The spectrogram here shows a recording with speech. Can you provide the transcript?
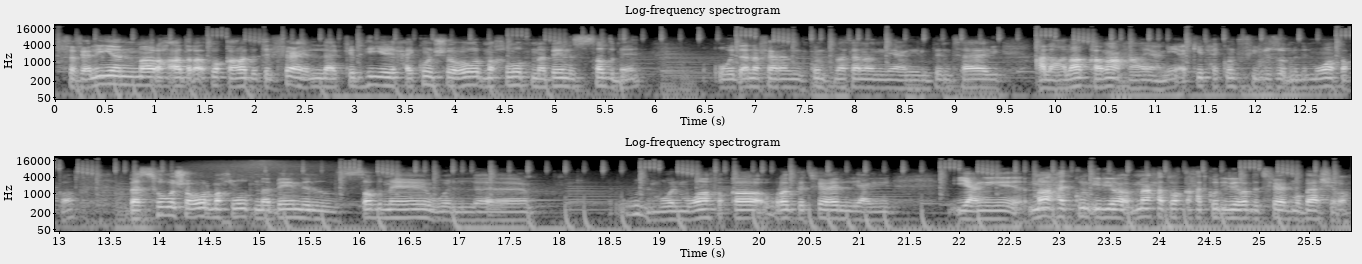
ففعليا ما راح أقدر أتوقع ردة الفعل لكن هي حيكون شعور مخلوط ما بين الصدمة وإذا أنا فعلا كنت مثلا يعني البنت هاي على علاقة معها يعني أكيد حيكون في جزء من الموافقة. بس هو شعور مخلوط ما بين الصدمة وال والموافقة وردة فعل يعني يعني ما حتكون إلي ما حتوقع حتكون إلي ردة فعل مباشرة.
